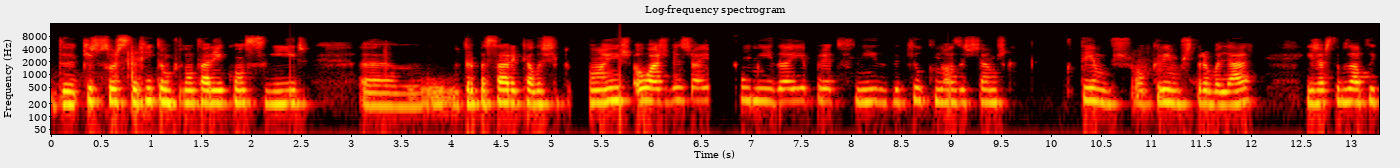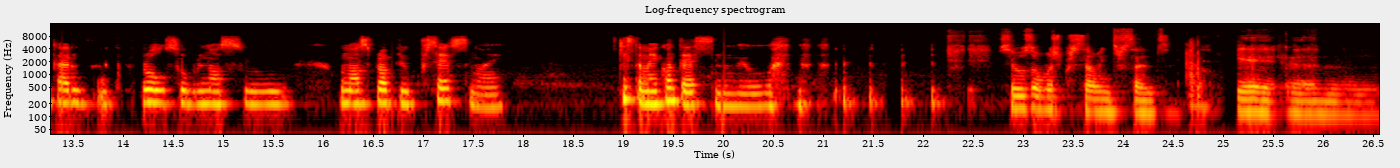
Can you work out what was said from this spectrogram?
de, que as pessoas se irritam por não estarem a conseguir um, ultrapassar aquelas situações, ou às vezes já é uma ideia pré-definida daquilo que nós achamos que, que, temos ou queremos trabalhar e já estamos a aplicar o, o controle sobre o nosso, o nosso próprio processo, não é? Que isso também acontece no meu. Você usa uma expressão interessante que é um,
